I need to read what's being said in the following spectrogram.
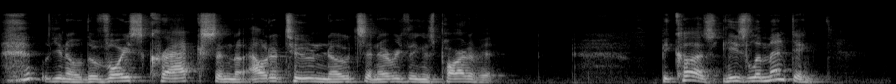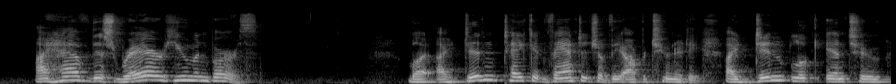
you know, the voice cracks and the out of tune notes and everything is part of it because he's lamenting, I have this rare human birth, but I didn't take advantage of the opportunity. I didn't look into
